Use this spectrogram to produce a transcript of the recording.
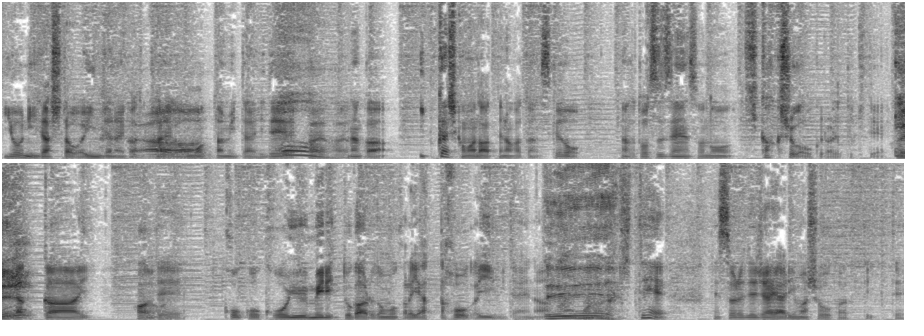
世に出した方がいいんじゃないかって彼が思ったみたいで、なんか一回しかまだ会ってなかったんですけどなんか突然その企画書が送られてきてええ「厄介」はいでこうこうこういうメリットがあると思うからやった方がいいみたいなもえ。えのが来て、でそれでじゃあやりましょうかって言って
